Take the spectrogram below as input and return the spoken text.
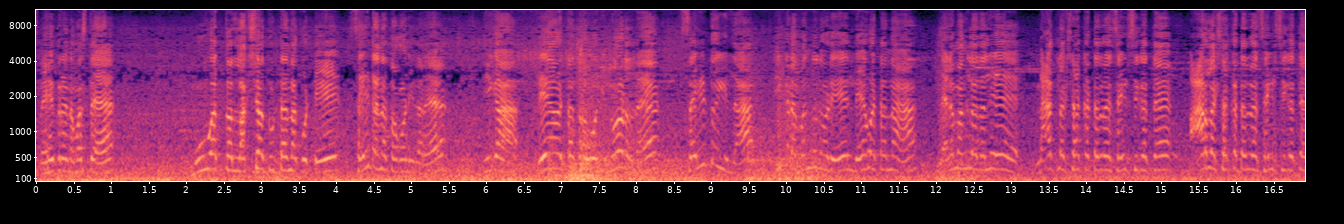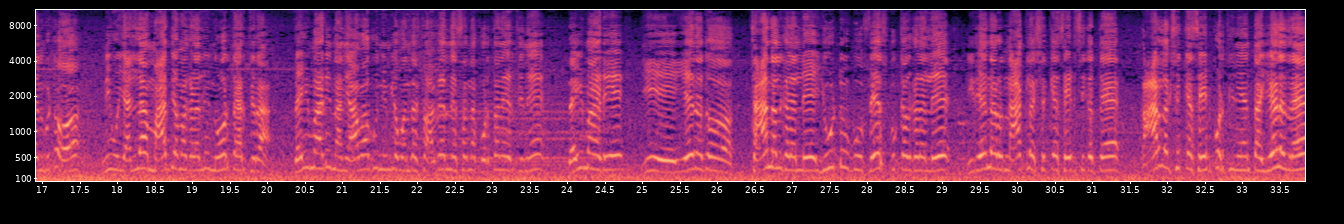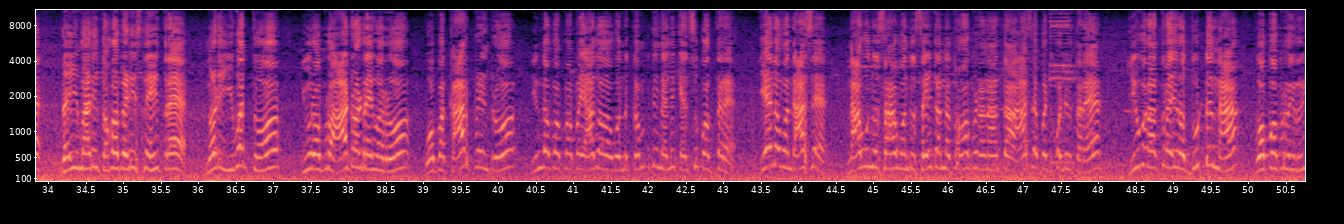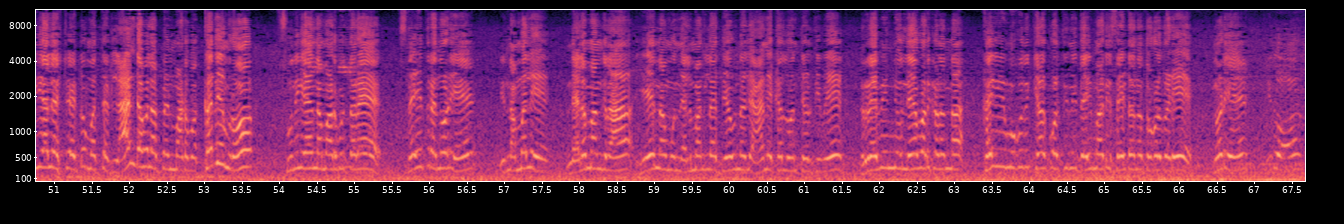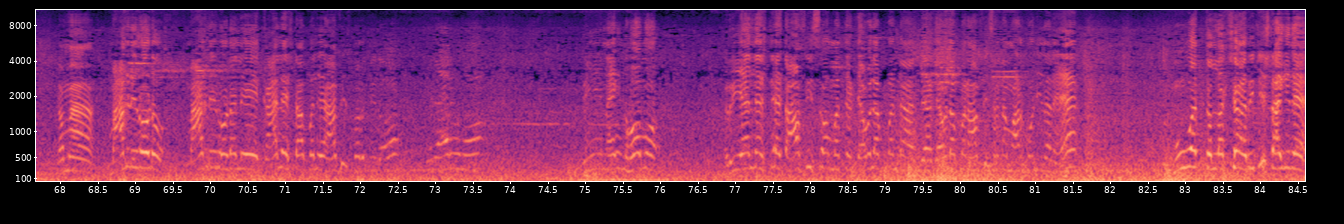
ಸ್ನೇಹಿತರೆ, ನಮಸ್ತೆ. ಮೂವತ್ತು ಲಕ್ಷ ದುಡ್ಡನ್ನ ಕೊಟ್ಟು ಸೈಟ್ ಅನ್ನ ತಗೊಂಡಿದ್ದಾರೆ. ಈಗ ಲೇಔಟ್ ಹತ್ರ ಹೋಗಿ ನೋಡಿದ್ರೆ ಸೈಟು ಇಲ್ಲ. ಈ ಕಡೆ ಬಂದು ನೋಡಿ ಲೇಔಟ್ ಅನ್ನ ನೆಲಮಂಗ್ಲದಲ್ಲಿ ನಾಲ್ಕು ಲಕ್ಷ ಕಟ್ಟಿದ್ರೆ ಸೈಟ್ ಸಿಗತ್ತೆ, ಆರು ಲಕ್ಷ ಕಟ್ಟಿದ್ರೆ ಸೈಟ್ ಸಿಗತ್ತೆ ಅಂದ್ಬಿಟ್ಟು ನೀವು ಎಲ್ಲ ಮಾಧ್ಯಮಗಳಲ್ಲಿ ನೋಡ್ತಾ ಇರ್ತೀರಾ. ದಯಮಾಡಿ ನಾನು ಯಾವಾಗೂ ನಿಮಗೆ ಒಂದಷ್ಟು ಅವೇರ್ನೆಸ್ ಅನ್ನ ಕೊಡ್ತಾನೆ ಇರ್ತೀನಿ. ದಯಮಾಡಿ ಈ ಏನದು ಚಾನಲ್ಗಳಲ್ಲಿ ಯೂಟ್ಯೂಬ್ ಫೇಸ್ಬುಕ್ಗಳಲ್ಲಿ ಇದೇನಾದ್ರು ನಾಲ್ಕು ಲಕ್ಷಕ್ಕೆ ಸೈಟ್ ಸಿಗುತ್ತೆ, ಆರು ಲಕ್ಷಕ್ಕೆ ಸೈಟ್ ಕೊಡ್ತೀನಿ ಅಂತ ಹೇಳಿದ್ರೆ ದಯಮಾಡಿ ತಗೋಬೇಡಿ ಸ್ನೇಹಿತರೆ. ನೋಡಿ, ಇವತ್ತು ಇವರೊಬ್ರು ಆಟೋ ಡ್ರೈವರು, ಒಬ್ಬ ಕಾರ್ಪೆಂಟ್ರು, ಇನ್ನೊಬ್ಬ ಪಾಪ ಯಾವುದೋ ಒಂದು ಕಂಪ್ನಿನಲ್ಲಿ ಕೆಲ್ಸಕ್ಕೆ ಹೋಗ್ತಾರೆ. ಏನೋ ಒಂದು ಆಸೆ ನಾವು ಸಹ ಒಂದು ಸೈಟ್ ಅನ್ನ ತಗೋಬಿಡೋಣ ಅಂತ ಆಸೆ ಪಟ್ಕೊಂಡಿರ್ತಾರೆ. ಇವ್ರ ಹತ್ರ ಇರೋ ದುಡ್ಡನ್ನ ಒಬ್ಬೊಬ್ರು ರಿಯಲ್ ಎಸ್ಟೇಟ್ ಮತ್ತೆ ಲ್ಯಾಂಡ್ ಡೆವಲಪ್ಮೆಂಟ್ ಮಾಡುವ ಕದೀಮ್ರು ಸುಲಿಗೆಯನ್ನ ಮಾಡ್ಬಿಡ್ತಾರೆ. ಸ್ನೇಹಿತರೆ ನೋಡಿ ನಮ್ಮಲ್ಲಿ ನೆಲಮಂಗ್ಲ ಏನ್ ನಮ್ಮ ನೆಲಮಂಗಲ ದೇವನಹಳ್ಳಿ ಆನೆಕಲ್ಲು ಅಂತ ಹೇಳ್ತೀವಿ. ರೆವಿನ್ಯೂ ಲೇಬರ್ಗಳನ್ನ ಕೈ ಮುಗಿದು ಕೇಳ್ಕೊಳ್ತೀನಿ, ದಯಮಾಡಿ ಸೈಟ್ ಅನ್ನ ತಗೊಳ್ಬೇಡಿ. ನೋಡಿ, ಇದು ನಮ್ಮ ಮಾಗಡಿ ರೋಡು. ಮಾಗಡಿ ರೋಡಲ್ಲಿ ಕಾಲೇಜ್ ಸ್ಟಾಪ್ ಅಲ್ಲಿ ಆಫೀಸ್ ಬರುತ್ತಿದ್ದು B nine home real estate office ಮತ್ತೆ ಡೆವಲಪ್ಮೆಂಟ್ ಡೆವಲಪರ್ ಆಫೀಸ್ ಅನ್ನ ಮಾಡ್ಕೊಂಡಿದ್ದಾನೆ. ಮೂವತ್ತು ಲಕ್ಷ ರಿಜಿಸ್ಟರ್ ಆಗಿದೆ.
